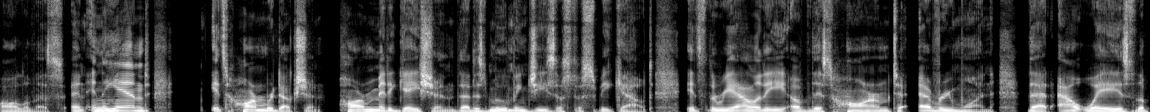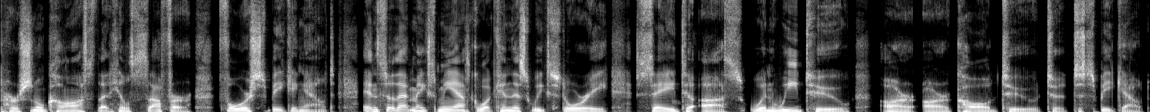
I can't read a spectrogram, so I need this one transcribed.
all of us. And in the end, it's harm reduction harm mitigation that is moving Jesus to speak out. It's the reality of this harm to everyone that outweighs the personal cost that he'll suffer for speaking out. And so that makes me ask what can this week's story say to us when we too are are called to to to speak out.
